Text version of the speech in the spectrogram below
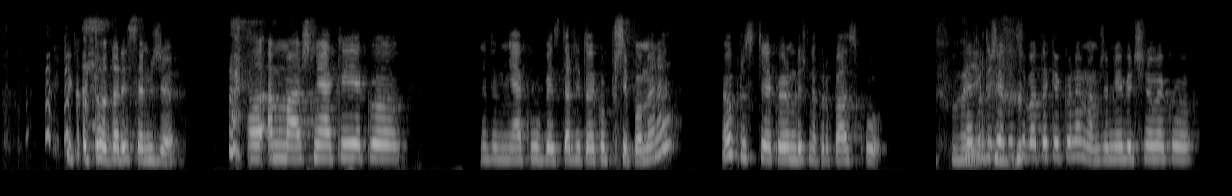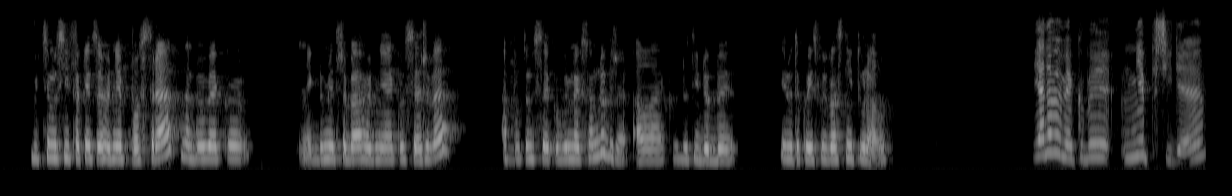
tak od toho tady jsem, že? Ale a máš nějaký jako, nevím, nějakou věc, která ti to jako připomene? Jo, prostě jako jenom jdeš na propásku. Ne, protože já to třeba tak jako nemám, že mě většinou jako, buď se musí fakt něco hodně posrat, nebo jako někdo mě třeba hodně jako seřve a potom se jako vím, jak jsem dobře, ale jako do té doby jdu takový svůj vlastní tunel. já nevím, jakoby mně přijde,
